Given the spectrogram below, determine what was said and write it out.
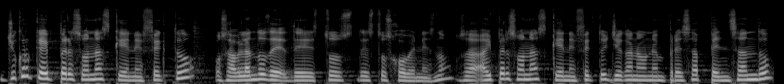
yo creo que hay personas que en efecto, o sea, hablando de, de estos, de estos jóvenes, ¿no? O sea, hay personas que en efecto llegan a una empresa pensando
